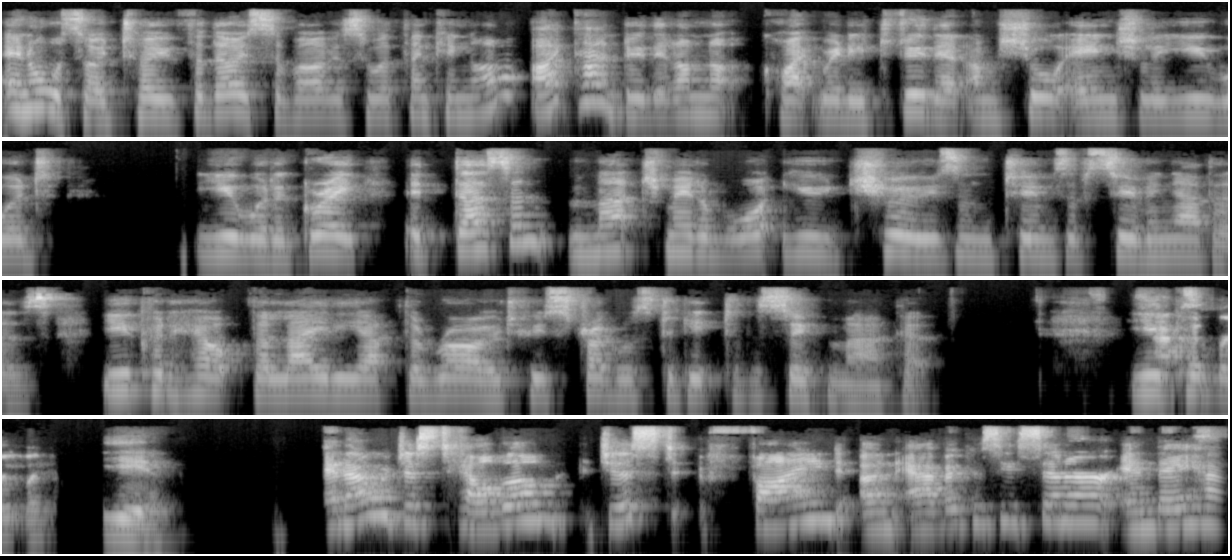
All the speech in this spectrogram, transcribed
and also too for those survivors who are thinking, "Oh, I can't do that. I'm not quite ready to do that." I'm sure Angela you would you would agree. It doesn't much matter what you choose in terms of serving others. You could help the lady up the road who struggles to get to the supermarket. You Absolutely. Could, yeah. And I would just tell them just find an advocacy center and they have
